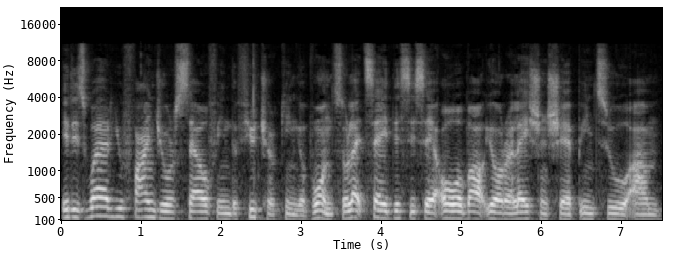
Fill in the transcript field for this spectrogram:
it is where you find yourself in the future king of wands. So let's say this is uh, all about your relationship into um,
